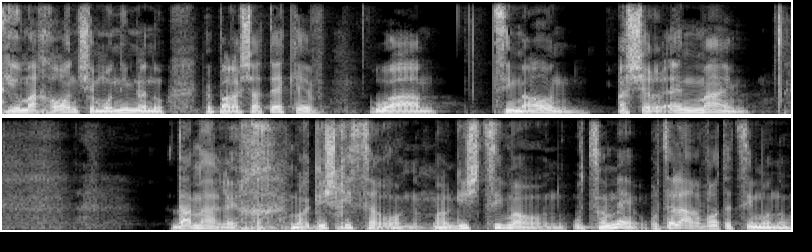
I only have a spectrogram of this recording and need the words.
האיום האחרון שמונים לנו בפרשת עקב הוא הצמאון, אשר אין מים. אדם מהלך, מרגיש חיסרון, מרגיש צמאון, הוא צמא, הוא רוצה להרוות את צמאונו,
